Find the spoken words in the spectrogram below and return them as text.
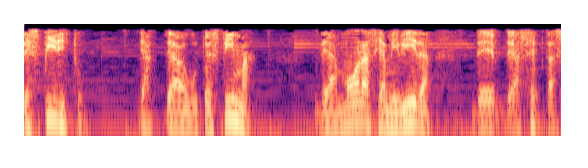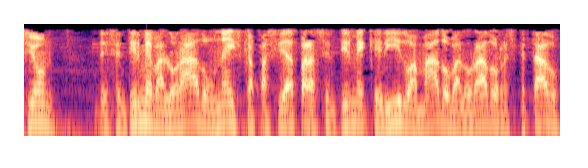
espíritu de, autoestima, de amor hacia mi vida, de, aceptación, de sentirme valorado, una discapacidad para sentirme querido, amado, valorado, respetado.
